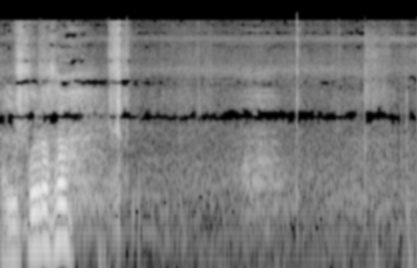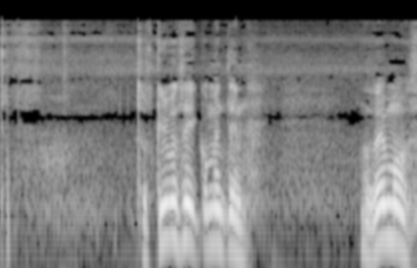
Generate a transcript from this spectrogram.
Al pues raza. Suscríbanse y comenten. Nos vemos.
